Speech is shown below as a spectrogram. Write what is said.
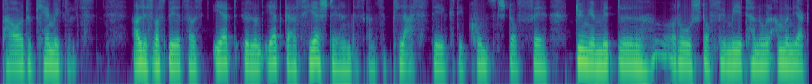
Power to Chemicals. Alles, was wir jetzt aus Erdöl und Erdgas herstellen, das ganze Plastik, die Kunststoffe, Düngemittel, Rohstoffe, Methanol, Ammoniak,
